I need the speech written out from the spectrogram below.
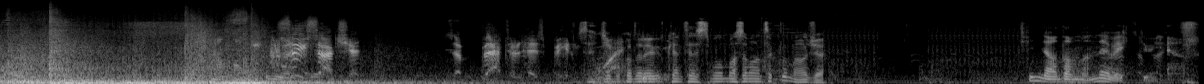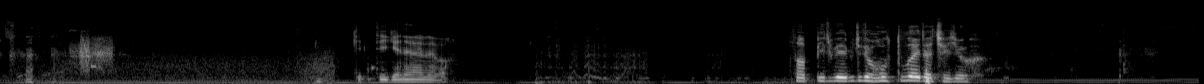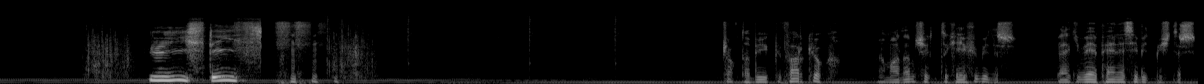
Sence bu kadar erken teslim olması mantıklı mı hoca? Şimdi adamdan ne bekliyor ya? Gittiği generale bak. Lan 1 ve 1 de Holtula'yla çocuk. İyi. Çok da büyük bir fark yok. Ama adam çıktı keyfi bilir. Belki VPN'si bitmiştir.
